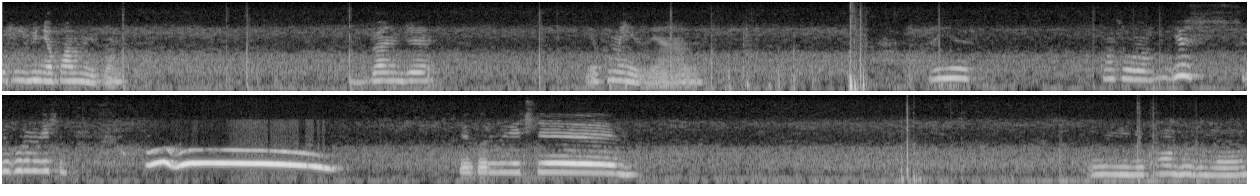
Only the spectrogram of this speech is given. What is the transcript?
30 bin yapar mıyız lan? Bence yapamayız yani. Hayır. Nasıl olur? Yes! Rekorumu geçtim. Woohoo! Rekorumu geçtim. Uy ne kaldırdım lan.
